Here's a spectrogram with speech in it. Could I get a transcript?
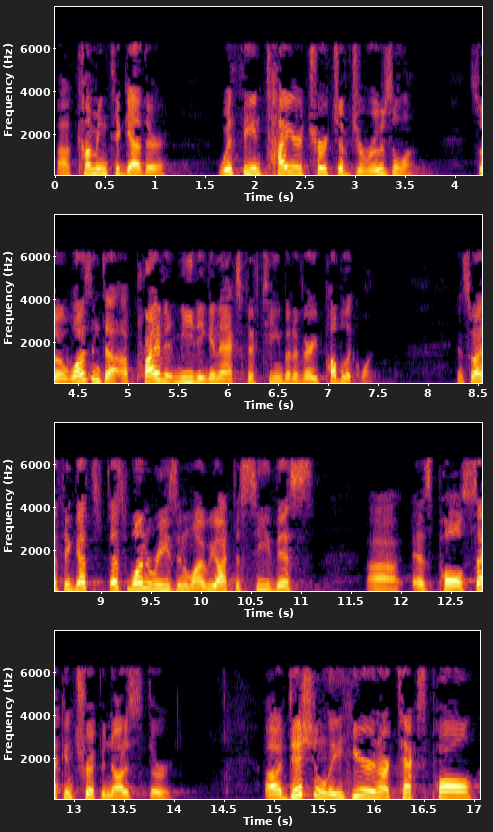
uh, coming together with the entire church of Jerusalem. So it wasn't a, a private meeting in Acts 15, but a very public one. And so I think that's, that's one reason why we ought to see this uh, as Paul's second trip and not his third. Uh, additionally, here in our text, Paul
